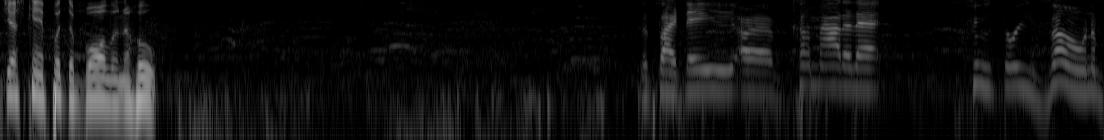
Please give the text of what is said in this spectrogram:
Just can't put the ball in the hoop. Looks like they have come out of that 2-3 zone,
